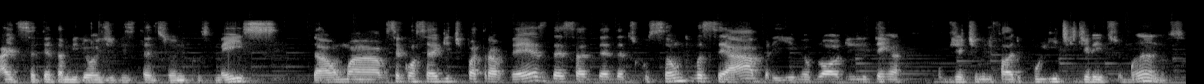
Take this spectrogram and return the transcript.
mais de 70 milhões de visitantes únicos mês, dá uma, você consegue tipo através dessa da discussão que você abre e meu blog ele tem o objetivo de falar de política e direitos humanos,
